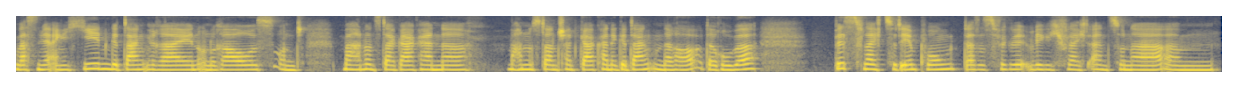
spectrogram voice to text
lassen wir eigentlich jeden Gedanken rein und raus und machen uns da gar keine, machen uns da anscheinend gar keine Gedanken darüber. Bis vielleicht zu dem Punkt, dass es wirklich vielleicht ein, zu einer ähm,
